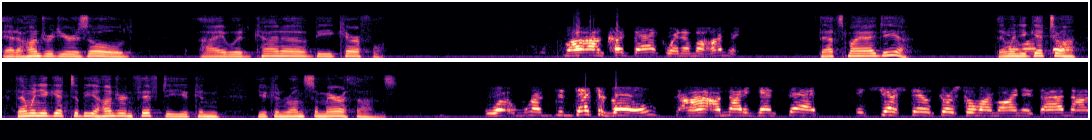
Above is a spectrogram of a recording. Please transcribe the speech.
at 100 years old, I would kind of be careful. Well, I'll cut back when I'm 100. That's my idea. Then when you well, get to a, then when you get to be 150, you can you can run some marathons. Well, well that's a goal. I, I'm not against that. It's just it goes through my mind is I'm not.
